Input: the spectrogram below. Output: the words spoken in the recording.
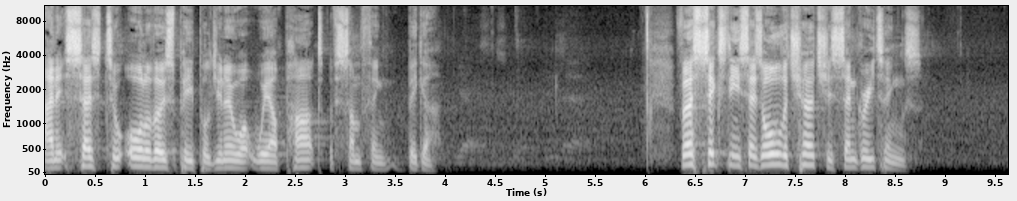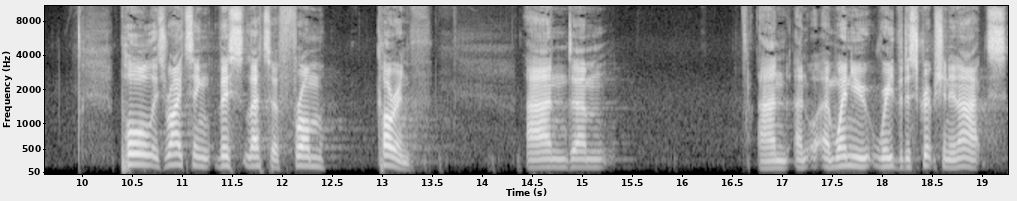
And it says to all of those people, do you know what? We are part of something bigger. Verse 16 he says, All the churches send greetings. Paul is writing this letter from Corinth. And, um, and, and, and when you read the description in Acts,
